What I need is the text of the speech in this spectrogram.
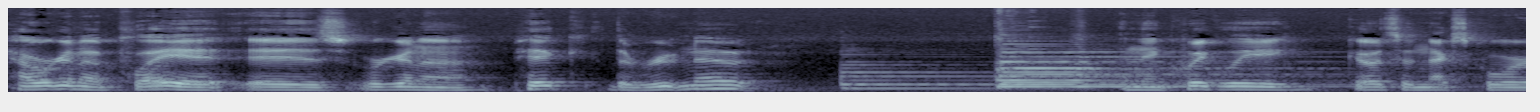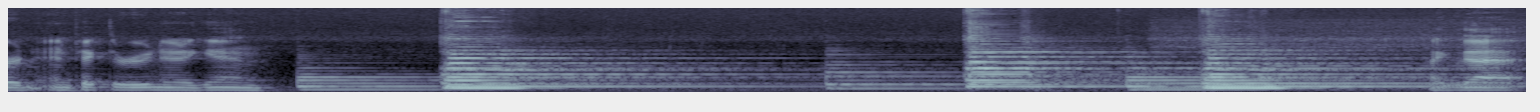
how we're gonna play it is we're gonna pick the root note and then quickly go to the next chord and pick the root note again. Like that.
